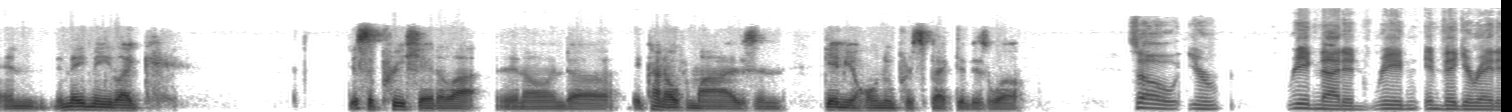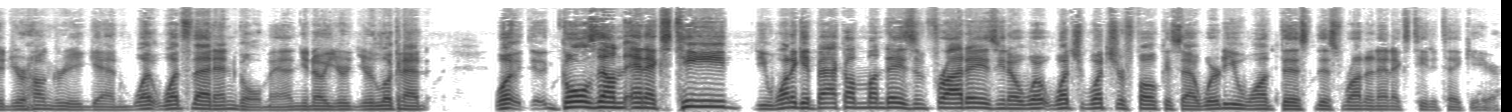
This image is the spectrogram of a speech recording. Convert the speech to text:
and it made me like just appreciate a lot, you know, and uh, it kind of opened my eyes and gave me a whole new perspective as well. So you're reignited, reinvigorated, you're hungry again. What what's that end goal, man? You know, you're you're looking at what goals down NXT? Do you want to get back on Mondays and Fridays? You know, what, what's what's your focus at? Where do you want this this run in NXT to take you here?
